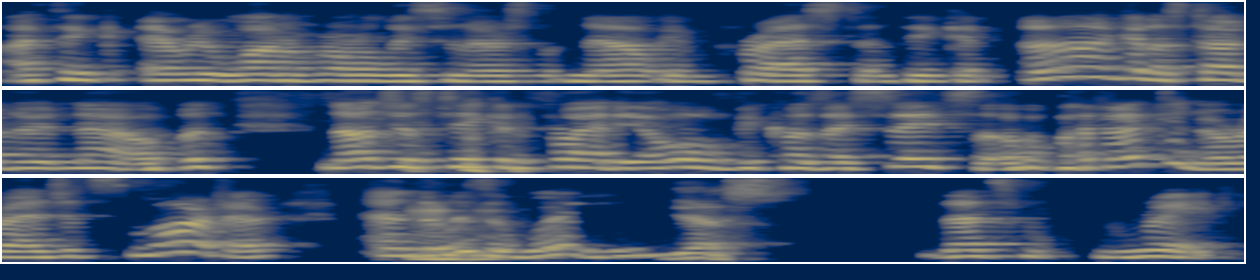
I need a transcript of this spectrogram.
I think every one of our listeners would now impressed and thinking, oh, I'm to start doing now. Not just taking Friday off because I say so, but I can arrange it smarter. And there is a mm-hmm. way. Yes. That's great.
